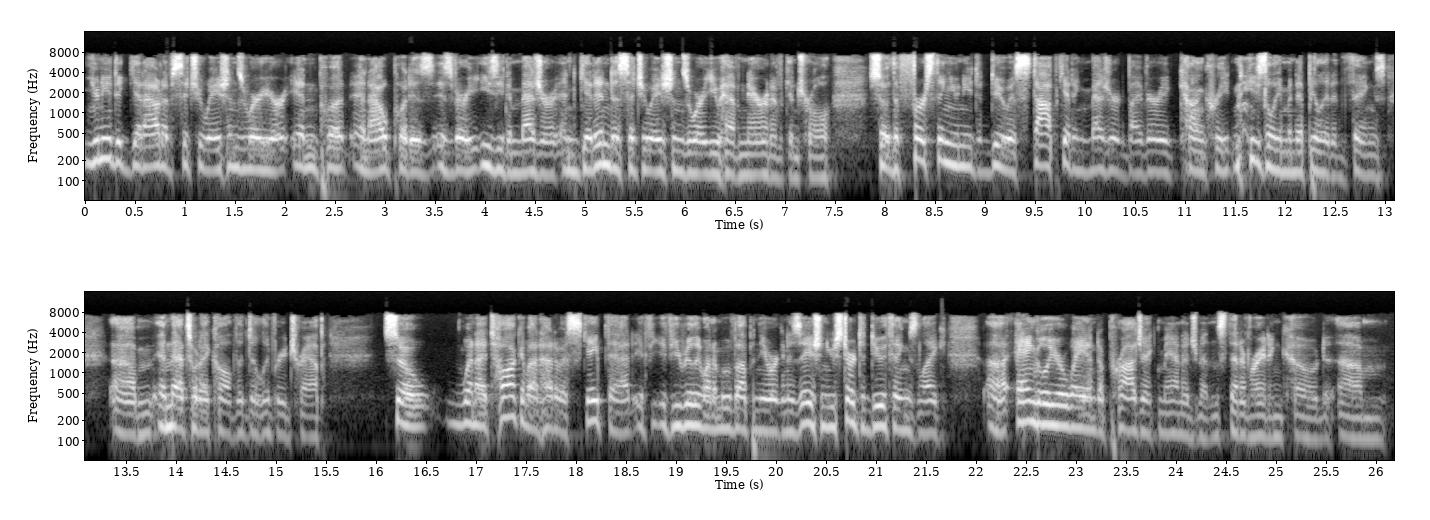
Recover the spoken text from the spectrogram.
you need to get out of situations where your input and output is is very easy to measure and get into situations where you have narrative control. So the first thing you need to do is stop getting measured by very concrete and easily manipulated things, um, and that's what I call the delivery trap. So when I talk about how to escape that, if if you really want to move up in the organization, you start to do things like uh, angle your way into project management instead of writing code. Um,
